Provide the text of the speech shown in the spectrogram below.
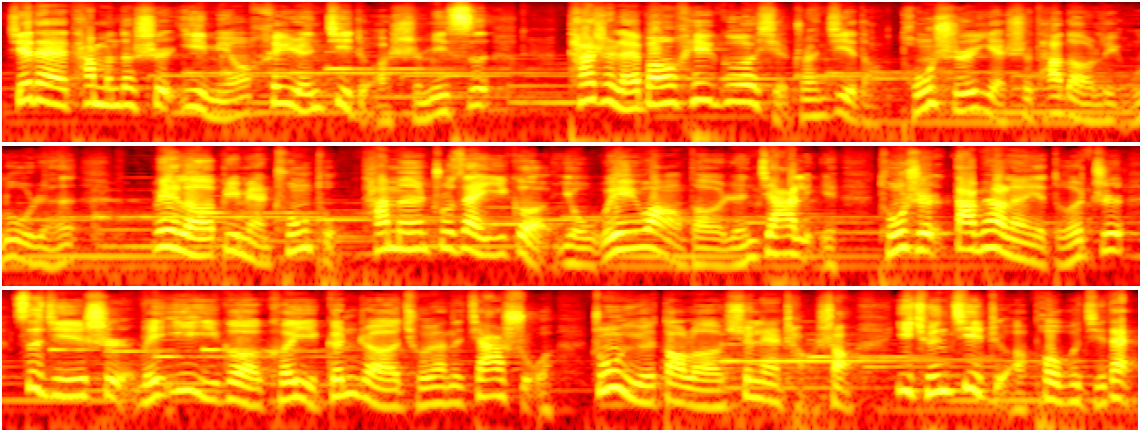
接待他们的是一名黑人记者史密斯。他是来帮黑哥写传记的，同时也是他的领路人。为了避免冲突，他们住在一个有威望的人家里。同时，大漂亮也得知自己是唯一一个可以跟着球员的家属。终于到了训练场上，一群记者迫不及待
